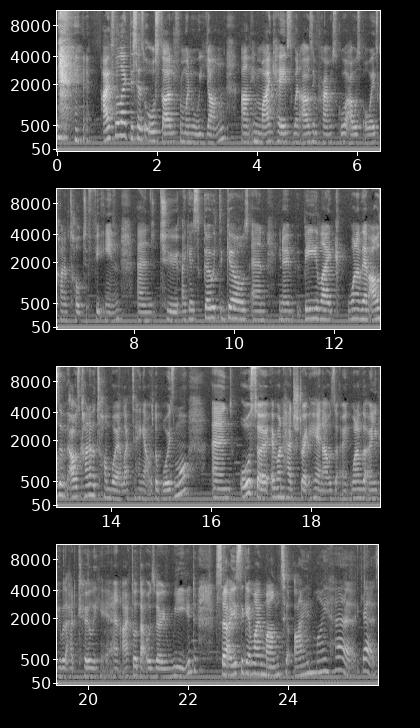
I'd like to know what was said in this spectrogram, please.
I feel like this has all started from when we were young. Um, in my case, when I was in primary school, I was always kind of told to fit in and to, I guess, go with the girls and you know be like one of them. I was a, I was kind of a tomboy. I like to hang out with the boys more. And also, everyone had straight hair, and I was only, one of the only people that had curly hair, and I thought that was very weird. So I used to get my mum to iron my hair. Yes,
